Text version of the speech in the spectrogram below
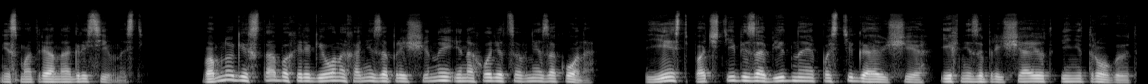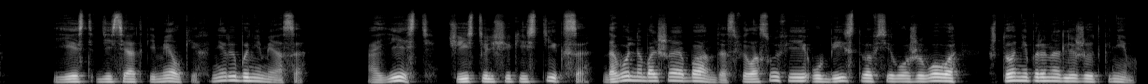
несмотря на агрессивность. Во многих стабах и регионах они запрещены и находятся вне закона. Есть почти безобидные постигающие, их не запрещают и не трогают. Есть десятки мелких, ни рыба, ни мясо. А есть чистильщики Стикса, довольно большая банда с философией убийства всего живого, что не принадлежит к ним.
